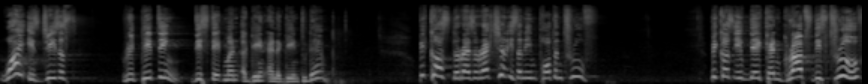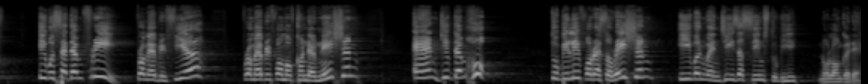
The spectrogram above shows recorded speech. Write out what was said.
why is Jesus repeating this statement again and again to them? Because the resurrection is an important truth. Because if they can grasp this truth, it will set them free from every fear, from every form of condemnation, and give them hope to believe for restoration even when Jesus seems to be no longer there.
